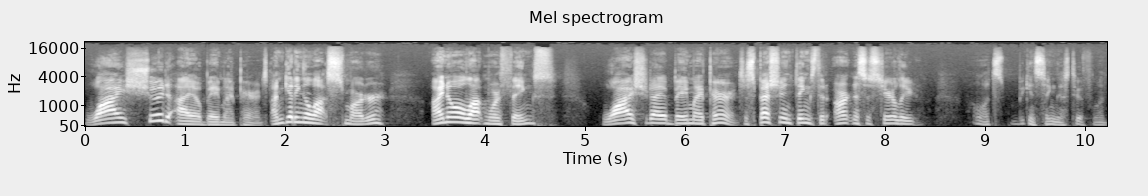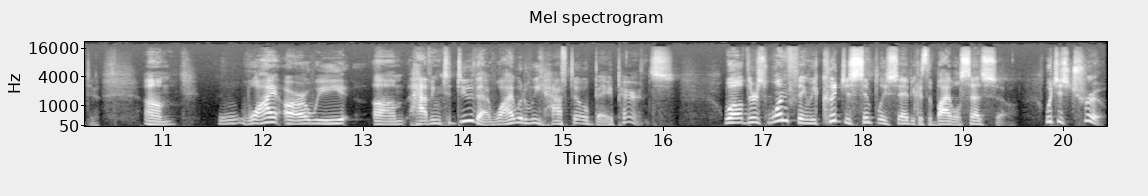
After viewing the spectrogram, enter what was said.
Why should I obey my parents? I'm getting a lot smarter. I know a lot more things. Why should I obey my parents, especially in things that aren't necessarily? Oh, let's we can sing this too if we want to. Um, why are we um, having to do that? Why would we have to obey parents? Well, there's one thing we could just simply say because the Bible says so, which is true.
